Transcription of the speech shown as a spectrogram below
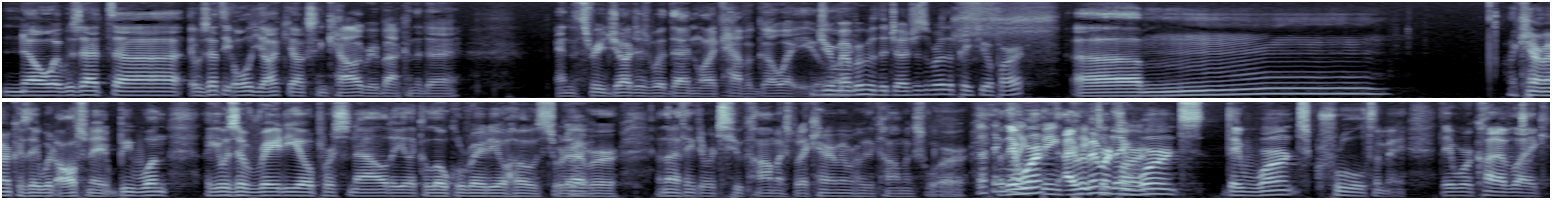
No, it was at uh, it was at the old Yuk Yuk's in Calgary back in the day, and the three judges would then like have a go at you. Do you remember who the judges were that picked you apart? Um, I can't remember because they would alternate. It'd be one like it was a radio personality, like a local radio host or whatever, and then I think there were two comics, but I can't remember who the comics were. Nothing but they like weren't. I remember picked they weren't. They weren't cruel to me. They were kind of like,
